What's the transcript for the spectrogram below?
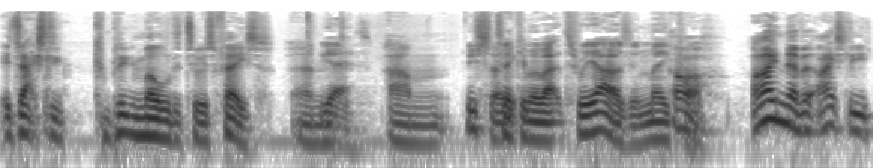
it's actually completely molded to his face. And. Yes. um, It used so- to take him about three hours in makeup. Oh, I never actually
